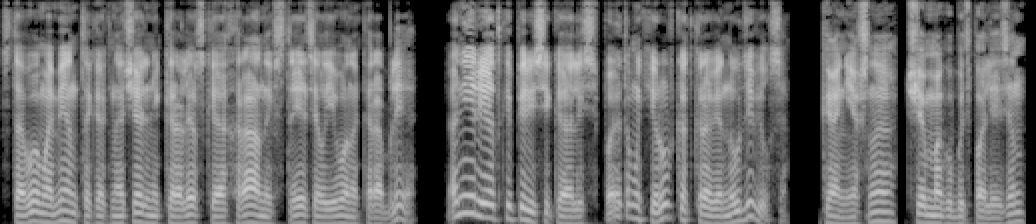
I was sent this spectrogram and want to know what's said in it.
С того момента, как начальник королевской охраны встретил его на корабле, они редко пересекались, поэтому хирург откровенно удивился. «Конечно, чем могу быть полезен?»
